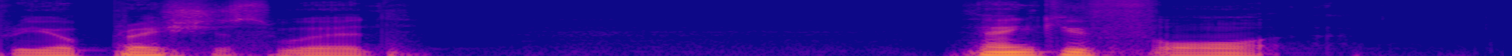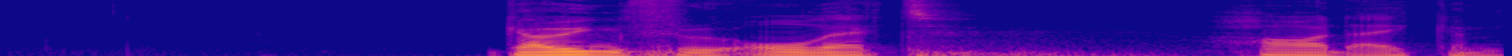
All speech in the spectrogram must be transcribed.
through your precious word. Thank you for going through all that heartache and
